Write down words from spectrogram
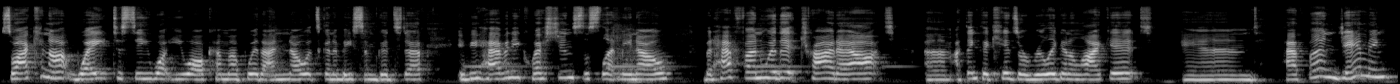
So I cannot wait to see what you all come up with. I know it's going to be some good stuff. If you have any questions, just let me know. But have fun with it. Try it out. Um, I think the kids are really going to like it and have fun jamming.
